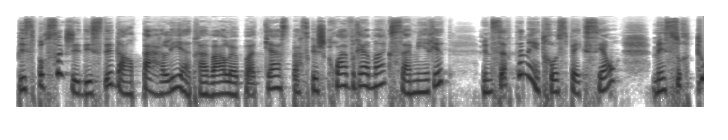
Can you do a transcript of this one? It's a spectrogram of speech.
Puis c'est pour ça que j'ai décidé d'en parler à travers le podcast parce que je crois vraiment que ça mérite une certaine introspection, mais surtout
